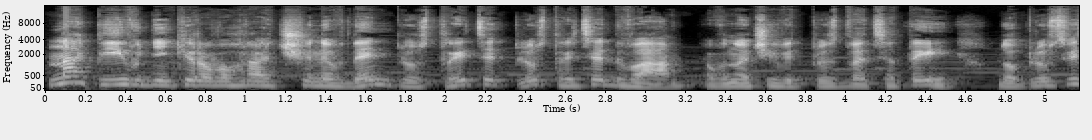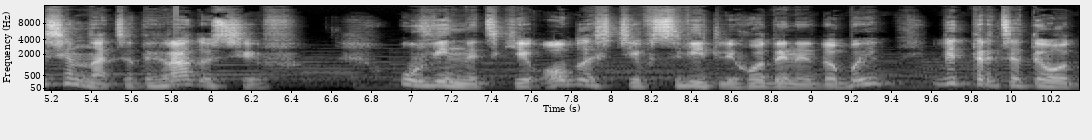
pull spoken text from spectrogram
На півдні Кіровоградщини в день плюс 30 плюс 32, вночі від плюс 20 до плюс 18 градусів. У Вінницькій області в світлі години доби від 31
